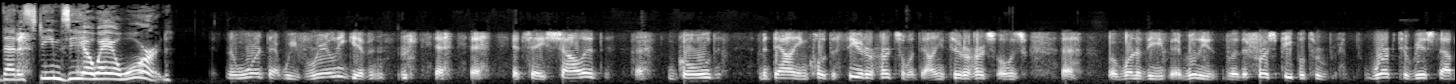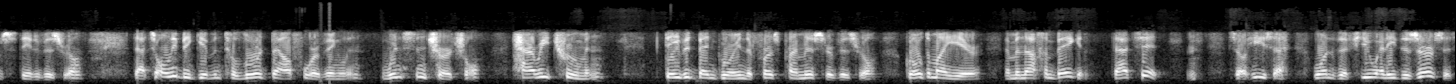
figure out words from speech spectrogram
that esteemed ZOA award. An award that we've rarely given. it's a solid uh, gold medallion called the Theodore Herzl medallion. Theodore Herzl was uh, one of the uh, really the first people to work to reestablish the state of Israel. That's only been given to Lord Balfour of England, Winston Churchill, Harry Truman, David Ben Gurion, the first prime minister of Israel, Golda Meir, and Menachem Begin. That's it. So he's uh, one of the few, and he deserves it.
